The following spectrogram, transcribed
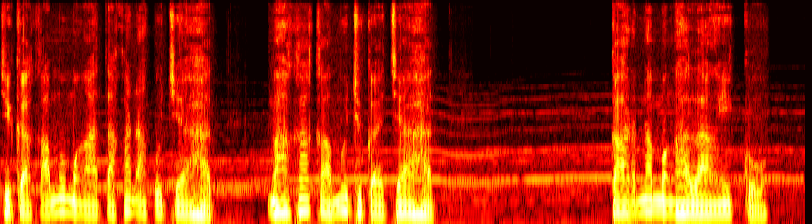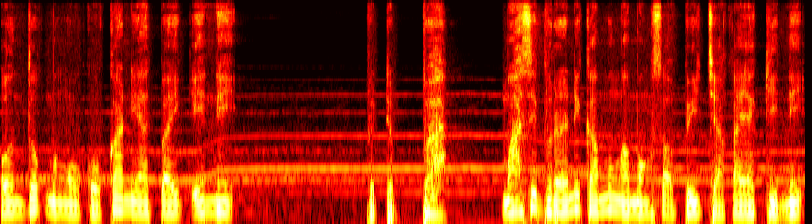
Jika kamu mengatakan aku jahat, maka kamu juga jahat. Karena menghalangiku untuk mengukuhkan niat baik ini. Berdebah, masih berani kamu ngomong sok bijak kayak gini.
